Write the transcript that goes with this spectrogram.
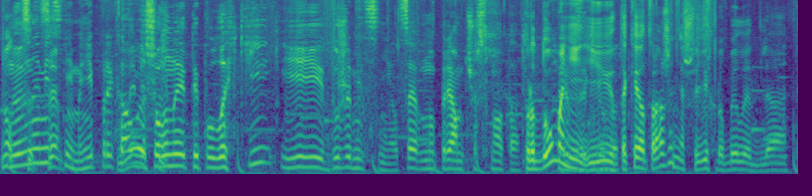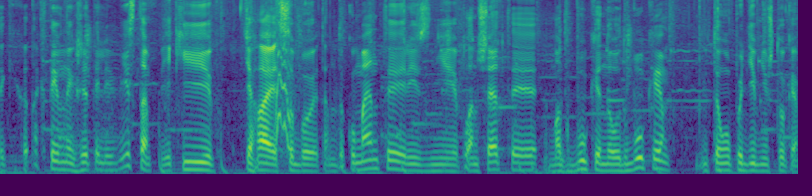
Ну, це- вони це міцні. Мені прикалує, що вони, типу, легкі і дуже міцні. Оце ну прям чеснота. Продумані і таке от враження, що їх робили для таких от активних жителів міста, які тягають з собою там документи, різні планшети, макбуки, ноутбуки і тому подібні штуки.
